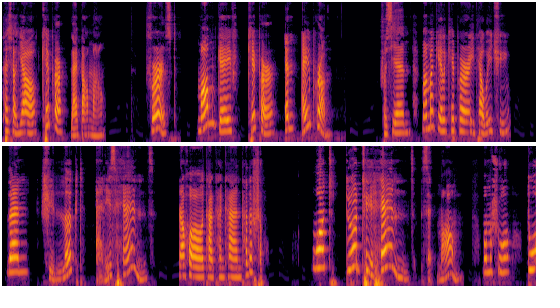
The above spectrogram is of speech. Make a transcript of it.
她想要 Kipper 来帮忙。First, Mom gave Kipper an apron. 首先，妈妈给了 Kipper 一条围裙。Then she looked at his hands. 然后她看看他的手。What dirty hands! said Mom. 妈妈说。 多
